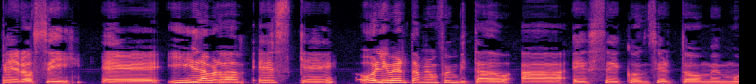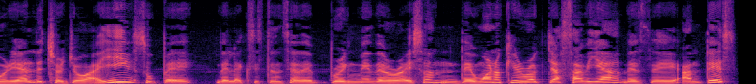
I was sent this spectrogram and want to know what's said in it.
pero sí, eh, y la verdad es que Oliver también fue invitado a ese concierto memorial. De hecho, yo ahí supe de la existencia de Bring Me the Horizon. De One Ok Rock ya sabía desde antes.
